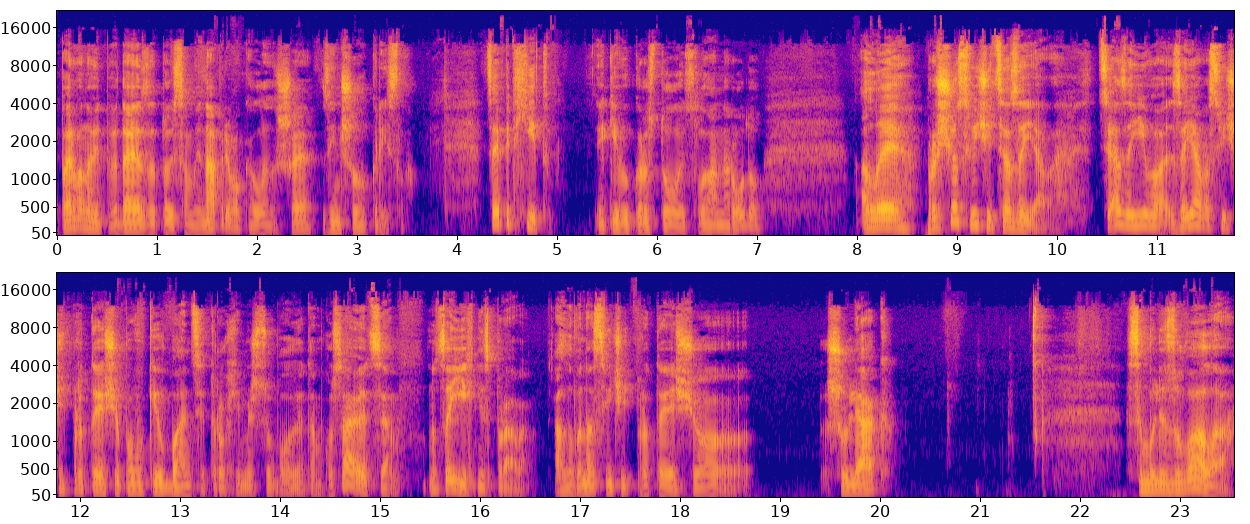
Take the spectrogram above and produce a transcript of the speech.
Тепер вона відповідає за той самий напрямок, але лише з іншого крісла. Це підхід, який використовують слуга народу. Але про що свідчить ця заява? Ця заява, заява свідчить про те, що павуки в банці трохи між собою там кусаються. Ну, це їхні справи. Але вона свідчить про те, що Шуляк символізувала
